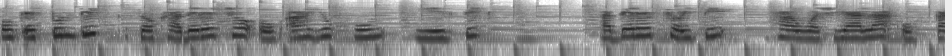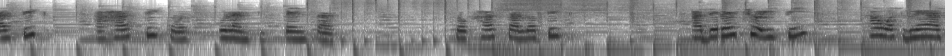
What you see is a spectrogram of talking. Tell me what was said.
Ok estultic sok a derecho o ayukun yiltic a derecho iti hawashiala o kaltic ahastic was ulantic pensar. Sokha salotik a derecho iti hawas leas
